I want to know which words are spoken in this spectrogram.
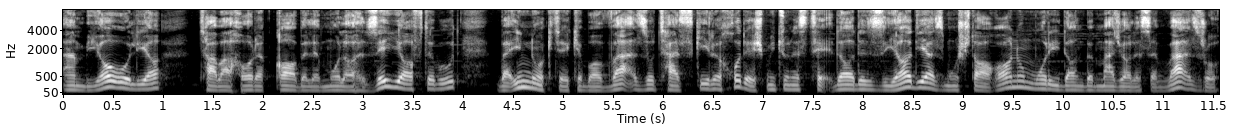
انبیا و اولیا تبهر قابل ملاحظه یافته بود و این نکته که با وعظ و تذکیر خودش می‌تونست تعداد زیادی از مشتاقان و مریدان به مجالس وعظ رو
